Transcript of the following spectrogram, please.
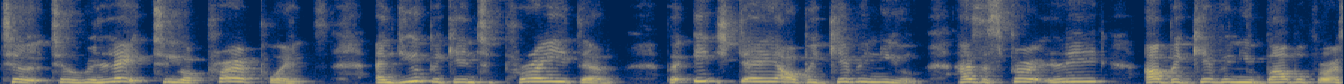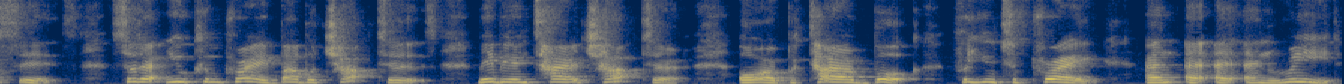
to, to relate to your prayer points, and you begin to pray them. But each day I'll be giving you, as the Spirit lead, I'll be giving you Bible verses so that you can pray Bible chapters, maybe an entire chapter or an entire book for you to pray and, and, and read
